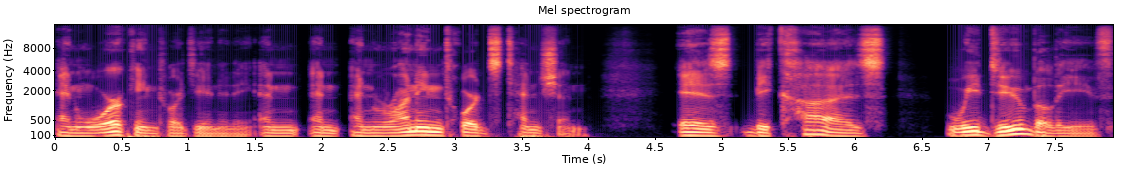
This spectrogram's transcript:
and working towards unity and and and running towards tension is because we do believe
